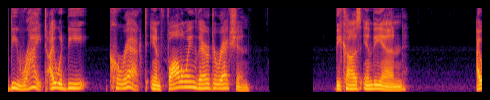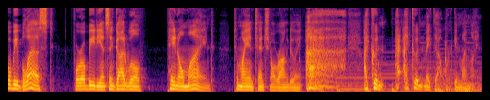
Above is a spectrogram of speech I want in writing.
be right. I would be correct in following their direction because in the end, I will be blessed for obedience and God will pay no mind to my intentional wrongdoing. Ah, I couldn't, I, I couldn't make that work in my mind.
